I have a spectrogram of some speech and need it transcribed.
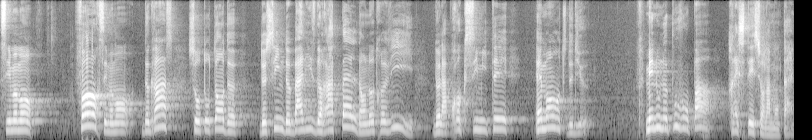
Ces moments forts, ces moments de grâce sont autant de, de signes, de balises, de rappels dans notre vie de la proximité aimante de Dieu. Mais nous ne pouvons pas rester sur la montagne.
